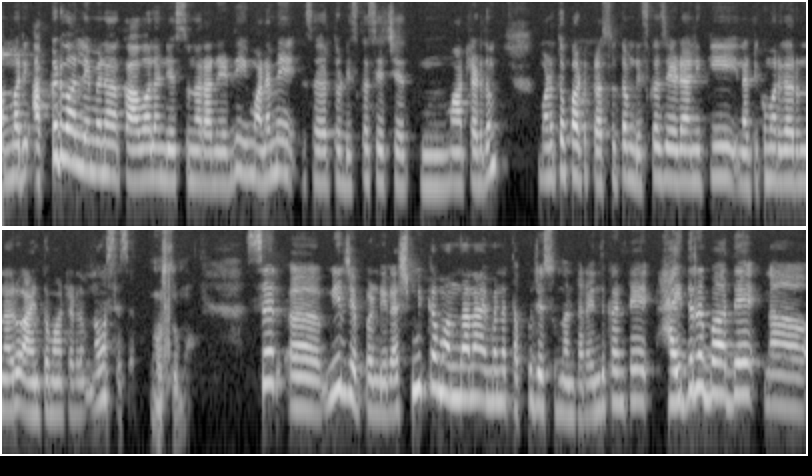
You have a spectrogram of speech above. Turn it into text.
మరి అక్కడి వాళ్ళు ఏమైనా కావాలని చేస్తున్నారా అనేది మనమే సార్తో డిస్కస్ చే మాట్లాడదాం. మనతో పాటు ప్రస్తుతం డిస్కస్ చేయడానికి నటికుమార్ గారు ఉన్నారు. ఆయనతో మాట్లాడదాం. నమస్తే సార్ వస్తాము సార్ మీరు చెప్పండి. రష్మిక మందాన ఏమైనా తప్పు చేస్తుందంటారా? ఎందుకంటే హైదరాబాదే నా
